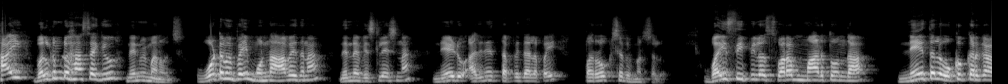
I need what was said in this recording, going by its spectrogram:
Hi welcome to hash you నేను మీ మనోజ్. ఓటమిపై మొన్న ఆవేదన నిన్న విశ్లేషణ నేడు అధినేత తప్పిదాలపై పరోక్ష విమర్శలు. వైసీపీలో స్వరం మారుతోందా? నేతలు ఒక్కొక్కరుగా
